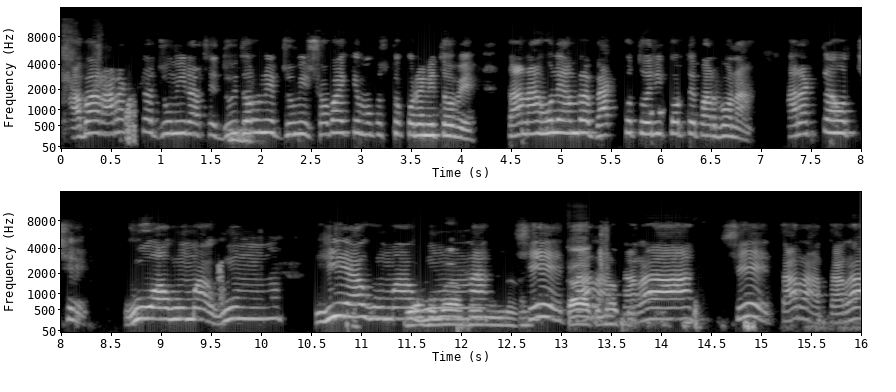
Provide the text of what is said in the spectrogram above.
আবার আরেকটা জমির আছে দুই ধরনের জমির সবাইকে মুখস্থ করে নিতে হবে। তা না হলে আমরা বাক্য তৈরি করতে পারব না। আরেকটা হচ্ছে হুয়া হুমা হুম হিয়া হুমা হুম না সে তারা তারা সে তারা তারা।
